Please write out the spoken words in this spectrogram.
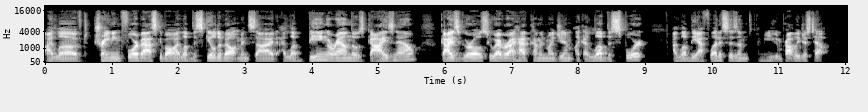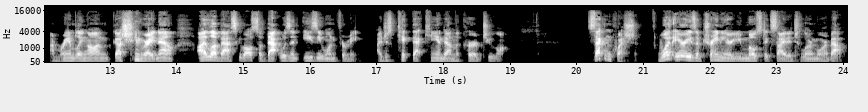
I loved training for basketball. I love the skill development side. I love being around those guys now, guys, girls, whoever I have come in my gym. Like, I love the sport. I love the athleticism. I mean, you can probably just tell. I'm rambling on, gushing right now. I love basketball, so that was an easy one for me. I just kicked that can down the curb too long. Second question What areas of training are you most excited to learn more about?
